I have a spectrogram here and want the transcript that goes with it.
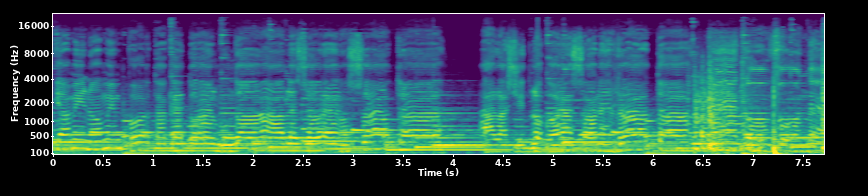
Y a mí no me importa que todo el mundo hable sobre nosotros. A la shit los corazones rotos. Me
